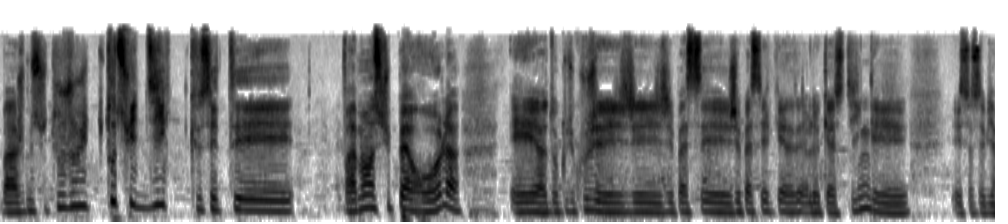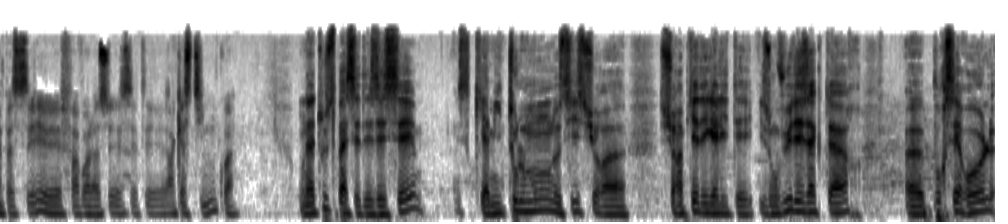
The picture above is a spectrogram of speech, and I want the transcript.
Bah, je me suis toujours tout de suite dit que c'était vraiment un super rôle. Et euh, donc du coup j'ai passé le casting et, et ça s'est bien passé. Enfin voilà c'était un casting quoi. On a tous passé des essais, ce qui a mis tout le monde aussi sur euh, sur un pied d'égalité. Ils ont vu des acteurs euh, pour ces rôles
